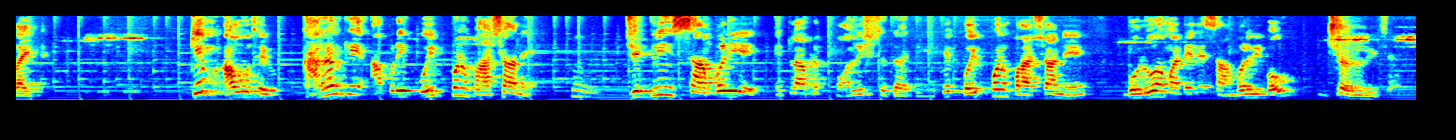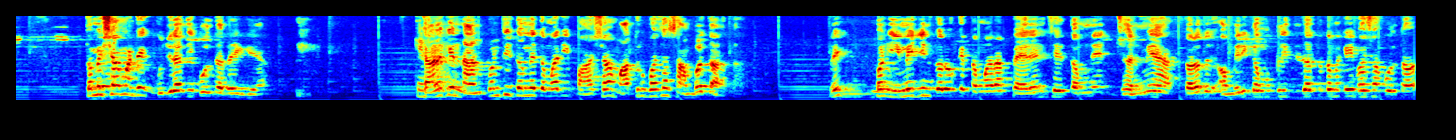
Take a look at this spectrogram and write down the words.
રાઈટ કેમ આવું થયું? કારણ કે આપણે કોઈ પણ ભાષાને જેટલી સાંભળીએ એટલા આપણે પોલિશ થતા જઈએ કે કોઈ પણ ભાષાને બોલવા માટે એને સાંભળવી બહુ જરૂરી છે. તમે શા માટે ગુજરાતી બોલતા થઈ ગયા? કારણ કે નાનપણથી તમે તમારી ભાષા માતૃભાષા સાંભળતા હતા. રાઈટ પણ ઇમેજિન કરો કે તમારા પેરેન્ટ્સે તમને જન્મ્યા તરત જ અમેરિકા મોકલી દીધા તો તમે કઈ ભાષા બોલતા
